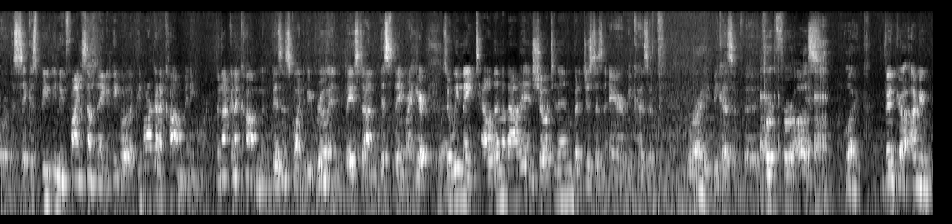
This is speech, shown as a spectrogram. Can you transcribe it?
or the sake, people you know, you find something, and people are like, people aren't gonna come anymore. They're not gonna come, and business is going to be ruined based on this thing right here. So we may tell them about it and show it to them, but it just doesn't air because of Right. because of the For, for us, like, thank God, uh, I mean,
